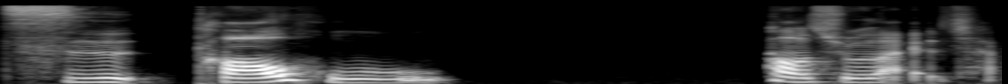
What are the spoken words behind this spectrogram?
瓷陶壶泡出来的茶。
